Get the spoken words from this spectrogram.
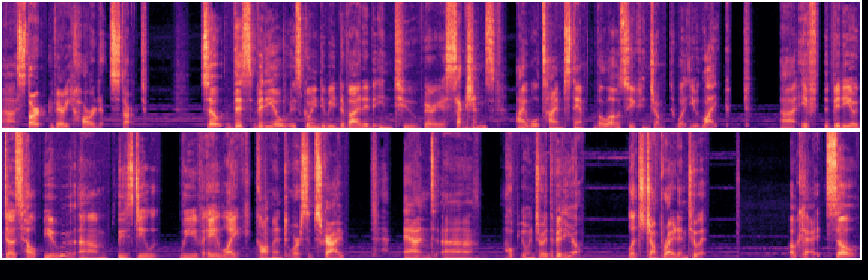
uh, start, very hard start. So this video is going to be divided into various sections. I will timestamp below so you can jump to what you like. Uh, if the video does help you, um, please do leave a like, comment, or subscribe. And uh, hope you enjoyed the video. Let's jump right into it. Okay, so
